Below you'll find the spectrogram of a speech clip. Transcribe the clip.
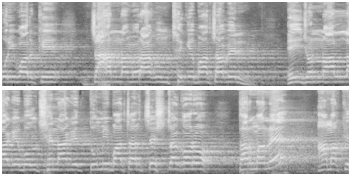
পরিবারকে জাহান্নামের আগুন থেকে বাঁচাবেন? এই জন্য আল্লাহকে বলছেন, আগে তুমি বাঁচার চেষ্টা করো। তার মানে আমাকে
